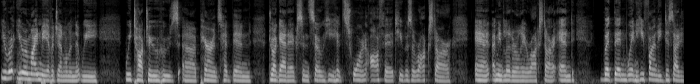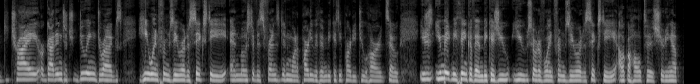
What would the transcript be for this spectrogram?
You re- you remind me of a gentleman that we we talked to whose uh, parents had been drug addicts, and so he had sworn off it. He was a rock star, and I mean literally a rock star. And but then when he finally decided to try or got into tr- doing drugs, he went from zero to sixty, and most of his friends didn't want to party with him because he partied too hard. So you just you made me think of him because you you sort of went from zero to sixty, alcohol to shooting up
